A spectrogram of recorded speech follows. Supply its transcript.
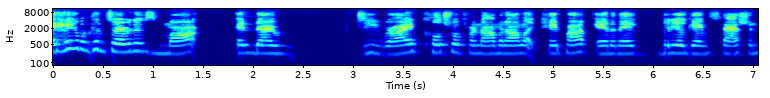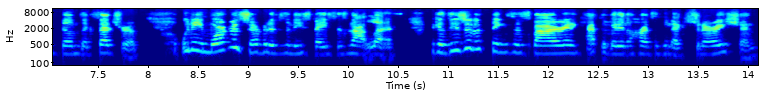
I hate when conservatives mock and deride cultural phenomena like K-pop, anime, video games, fashion, films, etc. We need more conservatives in these spaces, not less, because these are the things inspiring and captivating the hearts of the next generation.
